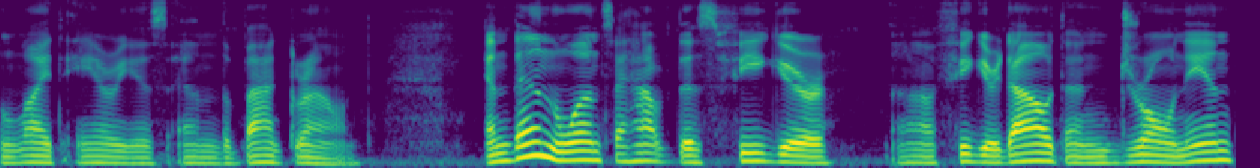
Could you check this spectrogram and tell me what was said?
light areas and the background. And then once I have this figure uh, figured out and drawn in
